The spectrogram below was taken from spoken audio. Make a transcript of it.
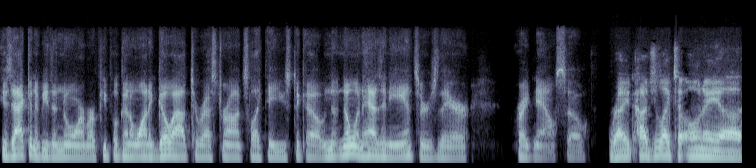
Is that going to be the norm? Are people going to want to go out to restaurants like they used to go? No, no one has any answers there right now. So, right. How'd you like to own a uh,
